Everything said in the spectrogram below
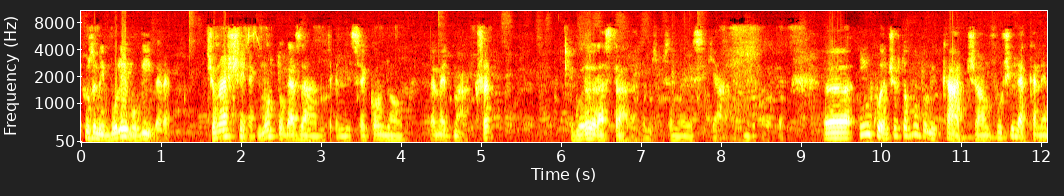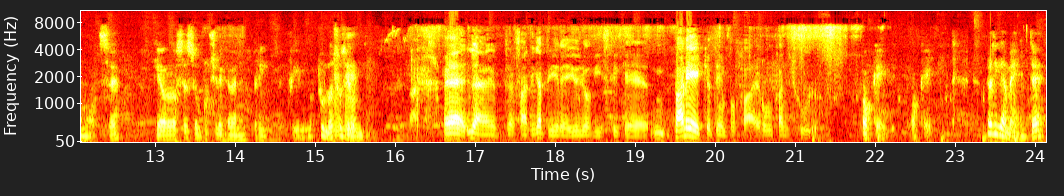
scusami, volevo vivere, c'è una scena molto gasante nel secondo eh, Mad Max, il guerriero della strada, quello sembra che si chiama, non mi ricordo, eh, in cui a un certo punto lui caccia un fucile a canne mozze, che era lo stesso fucile che aveva nel primo film. Tu lo so mm-hmm. eh, eh, per farti capire, io li ho visti che parecchio tempo fa ero un fanciullo. Ok, ok. Praticamente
